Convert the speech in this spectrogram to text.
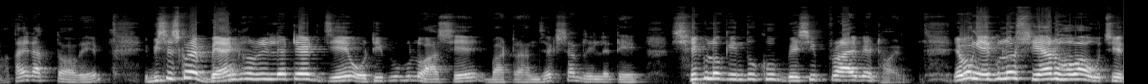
মাথায় রাখতে হবে, বিশেষ করে ব্যাংক রিলেটেড যে ওটিপিগুলো আসে বা ট্রানজ্যাকশান রিলেটেড সেগুলো কিন্তু খুব বেশি প্রাইভেট হয় এবং এগুলো শেয়ার হওয়া উচিত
